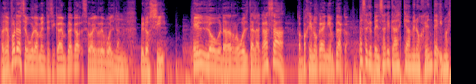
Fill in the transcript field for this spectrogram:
Hacia afuera seguramente si cae en placa se va a ir de vuelta. Mm. Pero si él logra darle vuelta a la casa, capaz que no cae ni en placa. Pasa que pensás que cada vez queda menos gente y no es,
